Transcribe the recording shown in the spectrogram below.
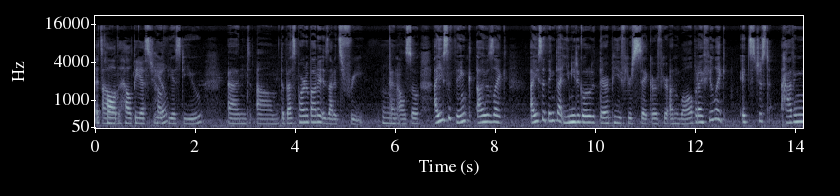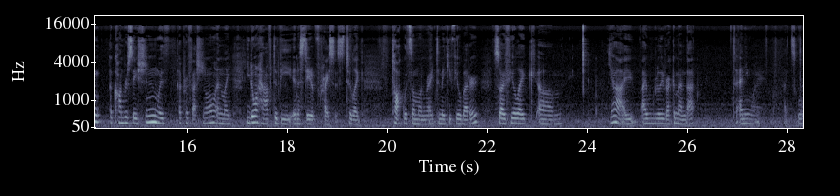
It's called Um, Healthiest You. healthiest you and um, the best part about it is that it's free Mhm. and also i used to think i was like i used to think that you need to go to therapy if you're sick or if you're unwell but i feel like it's just having a conversation with a professional and like you don't have to be in a state of crisis to like talk with someone right to make you feel better so i feel like um, yeah I, I would really recommend that to anyone at school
